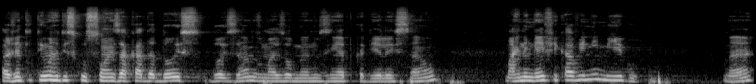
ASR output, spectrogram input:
A gente tinha umas discussões a cada dois, dois anos, mais ou menos, em época de eleição, mas ninguém ficava inimigo, né?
